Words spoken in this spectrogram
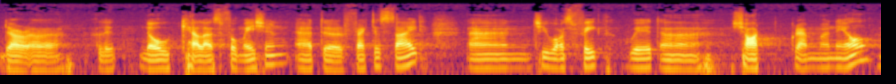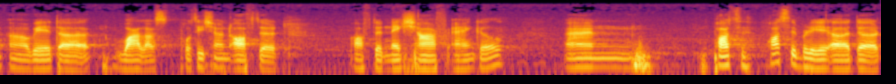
there are a lit- no callus formation at the fracture site, and she was fixed with uh, short gamma nail uh, with a wireless position of the of the neck shaft angle, and poss- possibly uh, the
